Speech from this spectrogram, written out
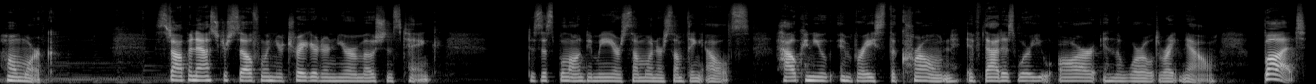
homework. Stop and ask yourself when you're triggered in your emotions tank does this belong to me or someone or something else? How can you embrace the crone if that is where you are in the world right now? But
